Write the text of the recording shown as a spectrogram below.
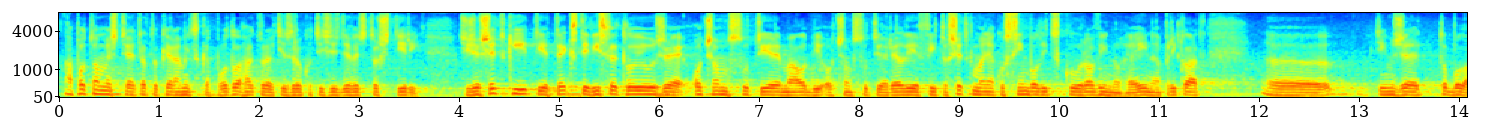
A potom ešte aj táto keramická podlaha, ktorá je tiež z roku 1904. Čiže všetky tie texty vysvetľujú, že o čom sú tie malby, o čom sú tie reliefy, to všetko má nejakú symbolickú rovinu. Hej? Napríklad e, tým, že to bola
